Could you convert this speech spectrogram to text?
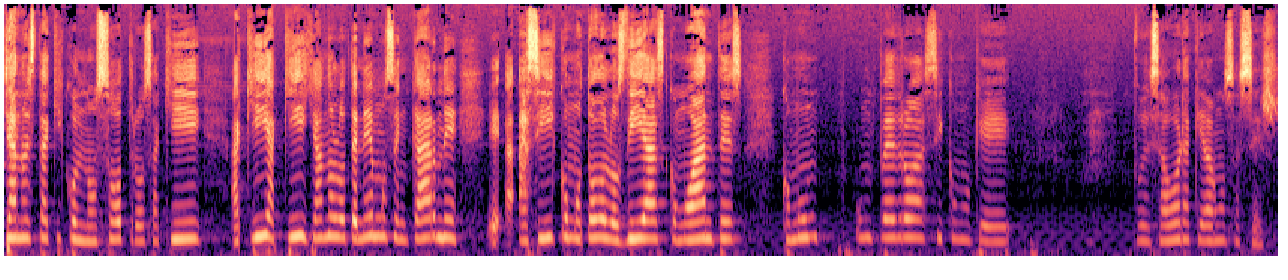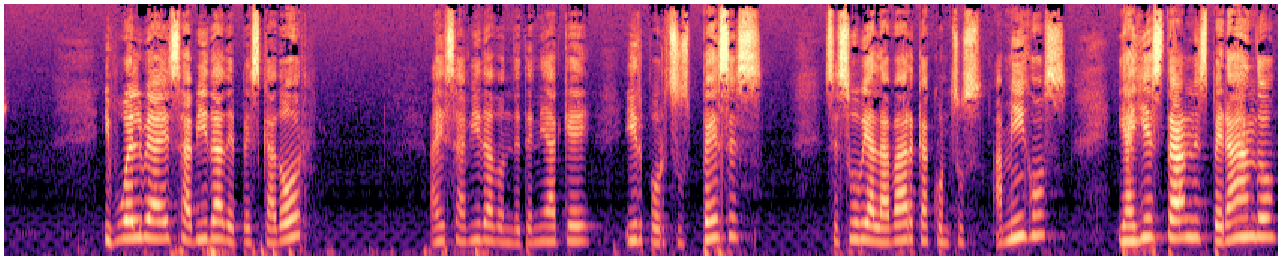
ya no está aquí con nosotros, aquí aquí, aquí, ya no lo tenemos en carne, eh, así como todos los días, como antes, como un, un Pedro así como que, pues ahora qué vamos a hacer. Y vuelve a esa vida de pescador, a esa vida donde tenía que ir por sus peces, se sube a la barca con sus amigos y ahí están esperando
